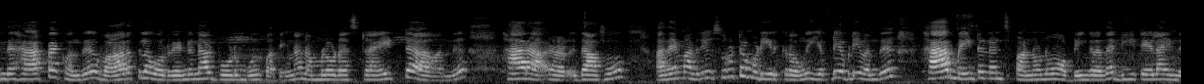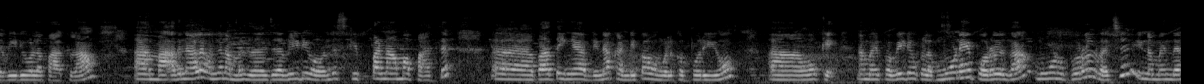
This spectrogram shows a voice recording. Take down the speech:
இந்த ஹேர் பேக் வந்து வாரத்தில் ஒரு ரெண்டு நாள் போடும்போது பார்த்தீங்கன்னா நம்மளோட ஸ்ட்ரைட்டாக வந்து ஹேர் இதாகும். அதே மாதிரி சுருட்ட முடி இருக்கிறவங்க எப்படி எப்படி வந்து ஹேர் மெயின்டெனன்ஸ் பண்ணணும் அப்படிங்கிறத டீட்டெயிலாக இந்த வீடியோவில் பார்க்கலாம் அதனால் வந்து நம்ம வீடியோ வந்து ஸ்கிப் பண்ணாமல் பார்த்து பார்த்தீங்க அப்படின்னா கண்டிப்பாக உங்களுக்கு புரியும். ஓகே நம்ம இப்போ வீடியோக்குள்ள மூணே பொருள் தான். மூணு பொருள் வச்சு நம்ம இந்த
